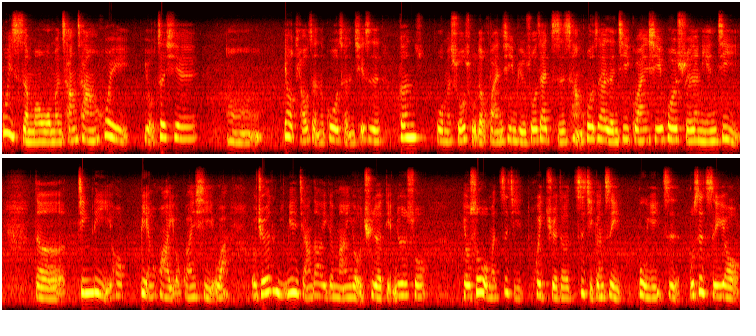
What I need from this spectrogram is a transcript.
为什么我们常常会有这些嗯要调整的过程？其实跟我们所处的环境，比如说在职场或者在人际关系，或者随着年纪的经历以后变化有关系以外，我觉得里面讲到一个蛮有趣的点，就是说有时候我们自己会觉得自己跟自己不一致，不是只有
